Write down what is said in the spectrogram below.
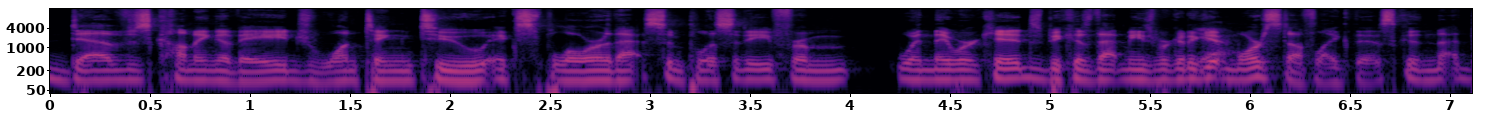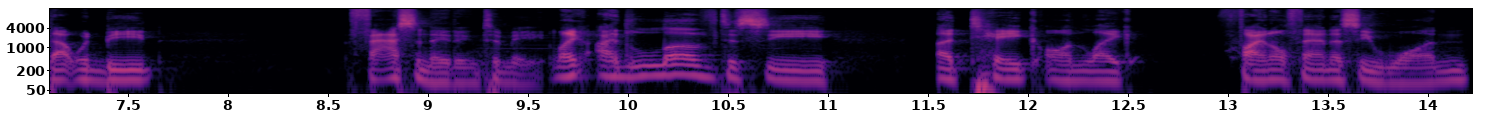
devs coming of age wanting to explore that simplicity from when they were kids because that means we're going to Yeah. get more stuff like this cuz that would be fascinating to me. Like I'd love to see a take on like Final Fantasy 1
